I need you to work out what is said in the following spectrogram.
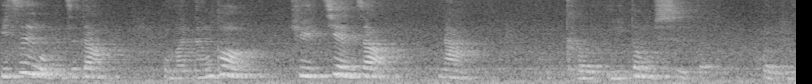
帝，以至于我们知道，我们能够去建造那可移动式的会幕。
